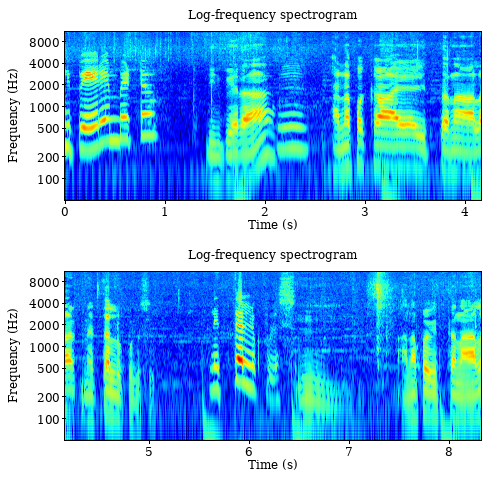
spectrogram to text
దీని పేరేం పెట్టావు దీని పేరా? అనపకాయ విత్తనాల మెత్తళ్ళు పులుసు. నెత్తళ్ళు పులుసు. అనప విత్తనాల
